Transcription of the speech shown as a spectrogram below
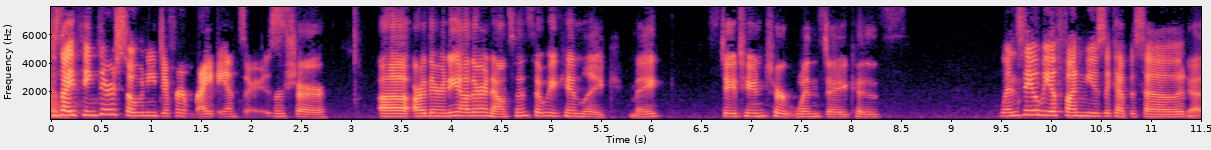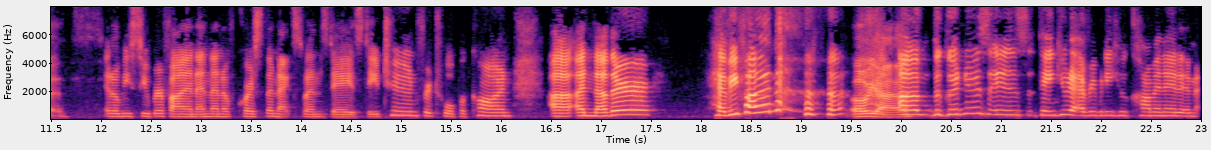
Because I think there are so many different right answers. for sure. Uh are there any other announcements that we can like make? Stay tuned to Wednesday because Wednesday will be a fun music episode. yes. It'll be super fun. And then, of course, the next Wednesday, stay tuned for Tul Pakorn. Uh, another heavy fun. Oh yeah. um, the good news is thank you to everybody who commented and,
